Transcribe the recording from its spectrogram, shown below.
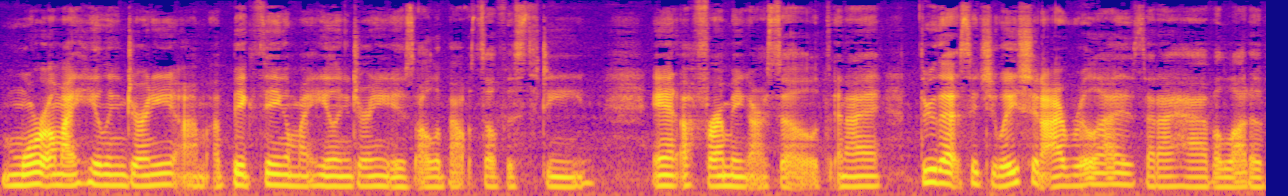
more on my healing journey. Um, a big thing on my healing journey is all about self-esteem and affirming ourselves. And I, through that situation, I realized that I have a lot of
